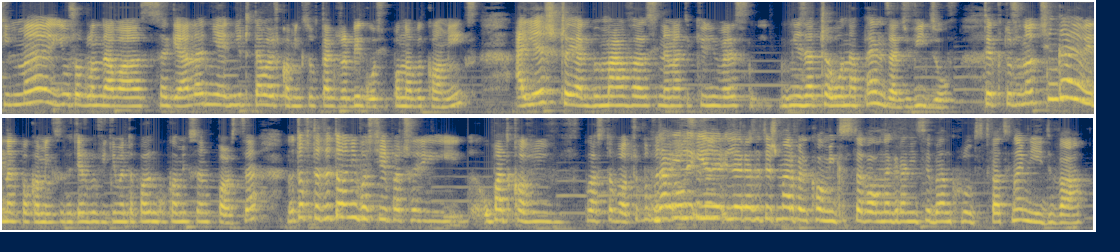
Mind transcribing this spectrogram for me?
filmy, już oglądała seriale, nie, nie czytała już komiksów, także biegło się po nowy komiks, a jeszcze jakby Marvel Cinematic Universe nie zaczęło napędzać widzów, tych, którzy no sięgają jednak po komiksy, chociażby widzimy to po rynku komiksowym w Polsce, no to wtedy to oni właściwie patrzyli upadkowi wprost w oczy. Bo no ile, ile, ile razy też Marvel Comics stawał na granicy bankructwa? Co najmniej dwa.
